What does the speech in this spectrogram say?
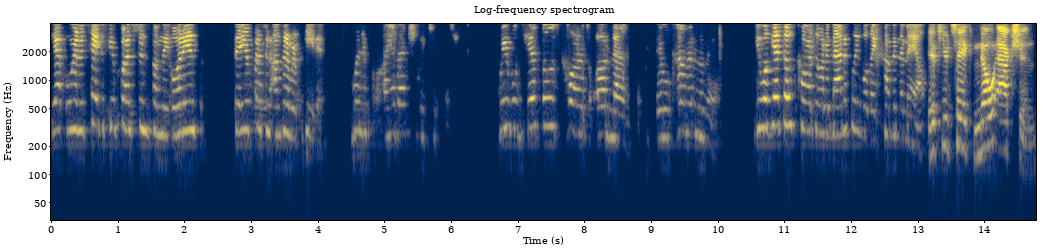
Yep, we're gonna take a few questions from the audience. Say your question, I'm gonna repeat it. Wonderful. I have actually two questions. We will get those cards automatically. They will come in the mail. You will get those cards automatically, will they come in the mail? If you take no action,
